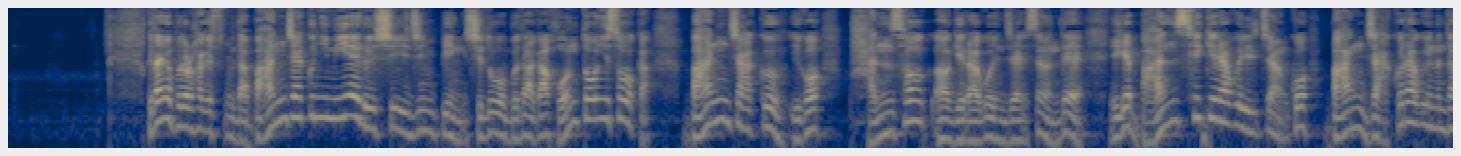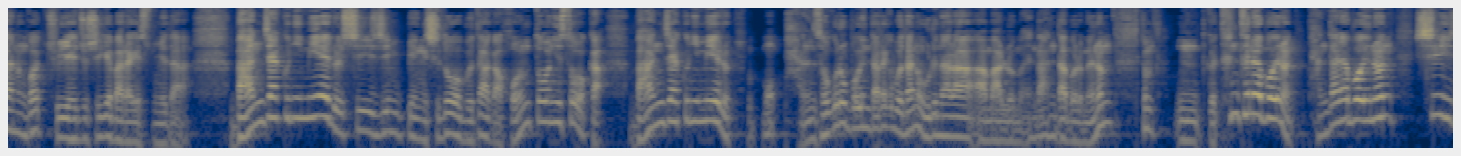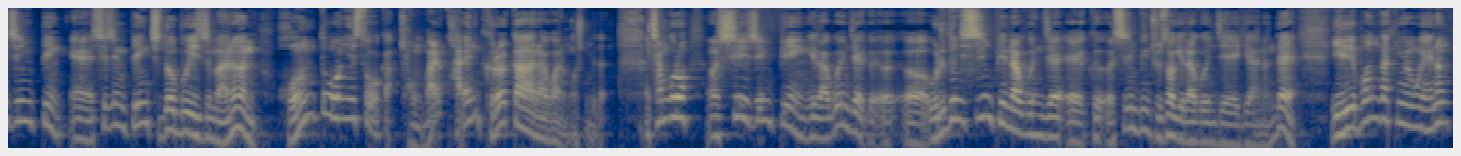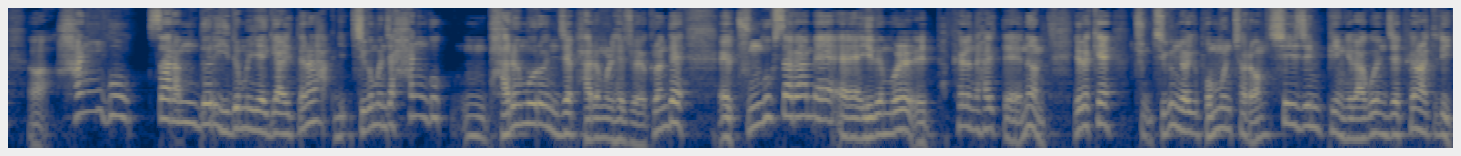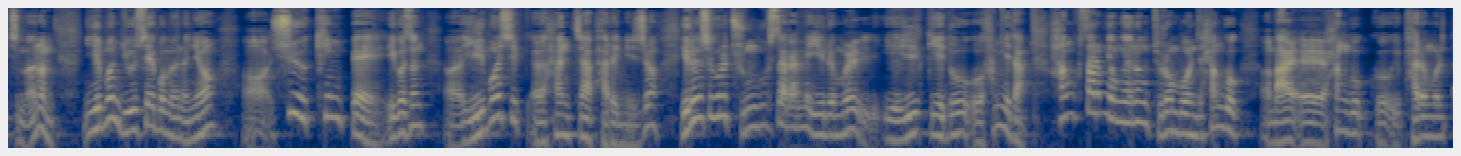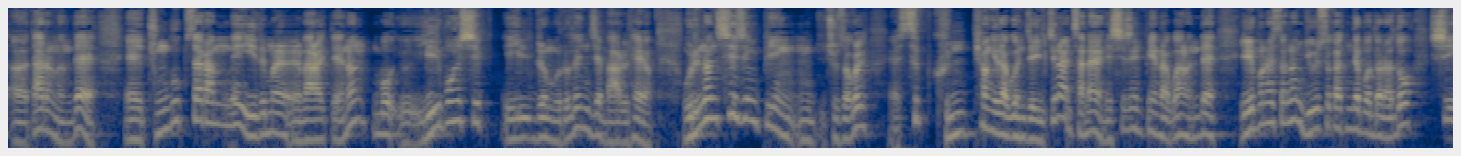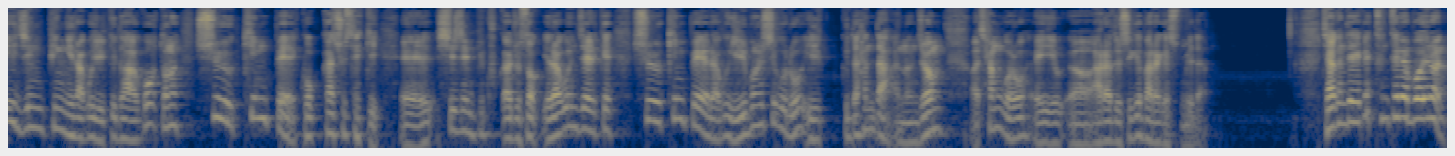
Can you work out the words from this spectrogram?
그 다음에 보도록 하겠습니다. 만자쿠니 미에르 시진핑 시도부다가 혼돈이 소까 만자쿠 이거 반석이라고 이제 쓰는데 이게 만색이라고 읽지 않고 만자쿠라고 읽는다는 것 주의해 주시기 바라겠습니다. 만자쿠니 미에르 시진핑 시도부다가 혼돈이 소까 만자쿠니 미에르 뭐 반석으로 보인다라기보다는 우리나라 말로 한다 그러면은 좀 음, 그 튼튼해 보이는 단단해 보이는 시진핑 예, 시진핑 지도부이지만은 혼돈이 소가 정말 과연 그럴까라고 하는 것입니다. 참고로 어, 시진핑이라고 이제 그, 어, 우리도 이제 시진핑이라고 이제 예, 그 시진핑 주석이라고 이제 얘기하는데 일본 같은 경우에는 어, 한국 사람들의 이름을 얘기할 때는 지금은 이제 한국 음, 발음으로 이제 발음을 해줘요. 그런데 예, 중국 사람의 예, 이름을 표현을 할 때는 이렇게 주, 지금 여기 본문처럼 시진핑이라고 이제 표현할 때도 있지만은 일본 뉴스에 보면은요 어, 슈킴 페 이것은 어, 일본식 어, 한자 발음이죠. 이런 식으로 중국 사람의 이름을 읽기도 합니다. 한국 사람 경우에는 주로 뭐 이제 한국 어, 말 한국 그 발음을 따르는데 예, 중국 사람의 이름을 말할 때는 뭐 일본식 이름으로도 이제 말을 해요. 우리는 시진핑 주석을 습근평이라고 이제 읽지는 않잖아요. 시진핑이라고 하는데 일본에서는 뉴스 같은 데 보더라도 시진핑이라고 읽기도 하고 또는 슈킴페 국가주席 시진핑 국가주석이라고 이제 이렇게 슈킴페라고 일본식으로 읽기도 한다는 점 참고로 알아두시기 바라겠습니다. 자, 근데 이렇게 튼튼해 보이는,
